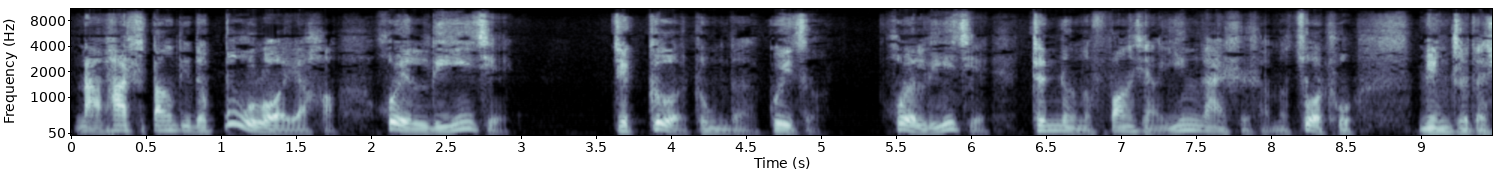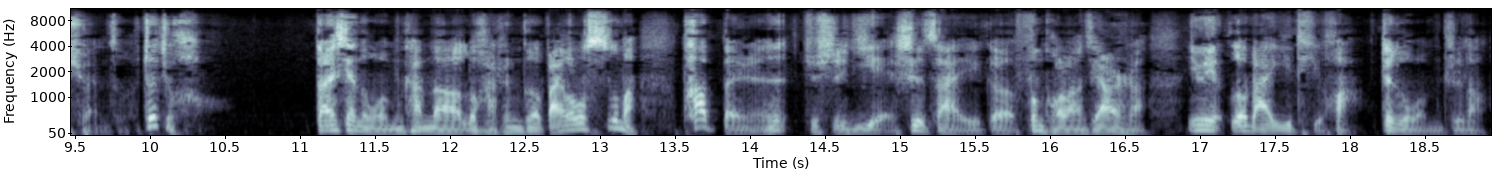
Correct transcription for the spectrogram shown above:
哪怕是当地的部落也好，会理解这个中的规则，会理解真正的方向应该是什么，做出明智的选择，这就好。当然，现在我们看到卢卡申科，白俄罗斯嘛，他本人就是也是在一个风口浪尖上，因为俄白一体化，这个我们知道，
